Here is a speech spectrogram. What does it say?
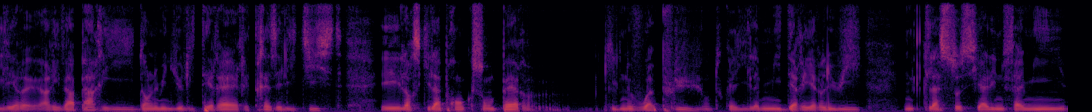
Il est arrivé à Paris, dans le milieu littéraire et très élitiste. Et lorsqu'il apprend que son père, qu'il ne voit plus, en tout cas, il a mis derrière lui une classe sociale, une famille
